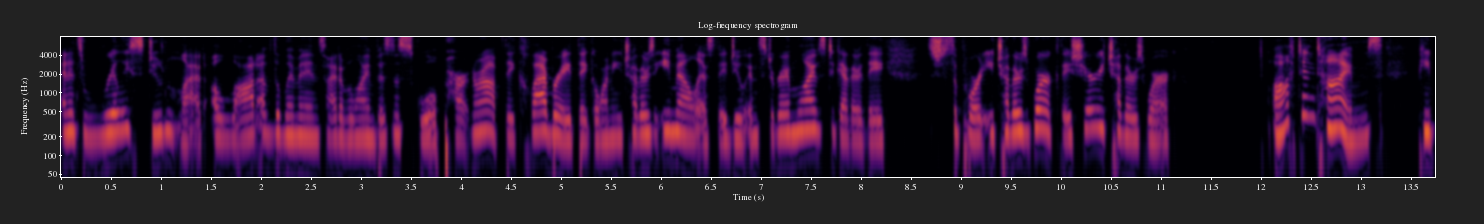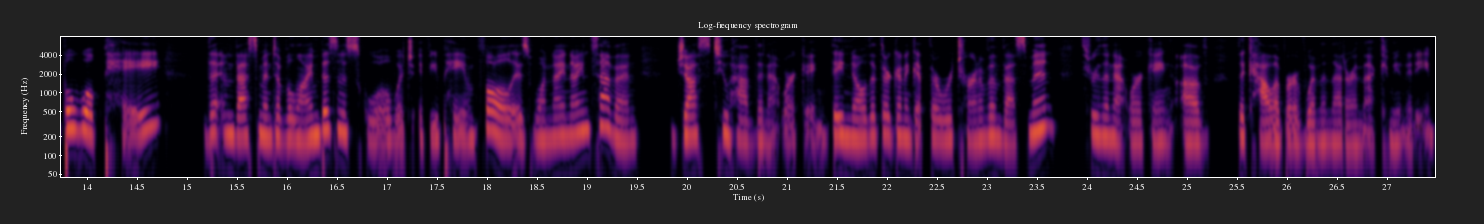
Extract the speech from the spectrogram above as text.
And it's really student led. A lot of the women inside of Align Business School partner up, they collaborate, they go on each other's email list, they do Instagram lives together, they support each other's work, they share each other's work. Oftentimes, people will pay the investment of Align Business School, which if you pay in full is 1997 just to have the networking. They know that they're going to get their return of investment through the networking of the caliber of women that are in that community.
